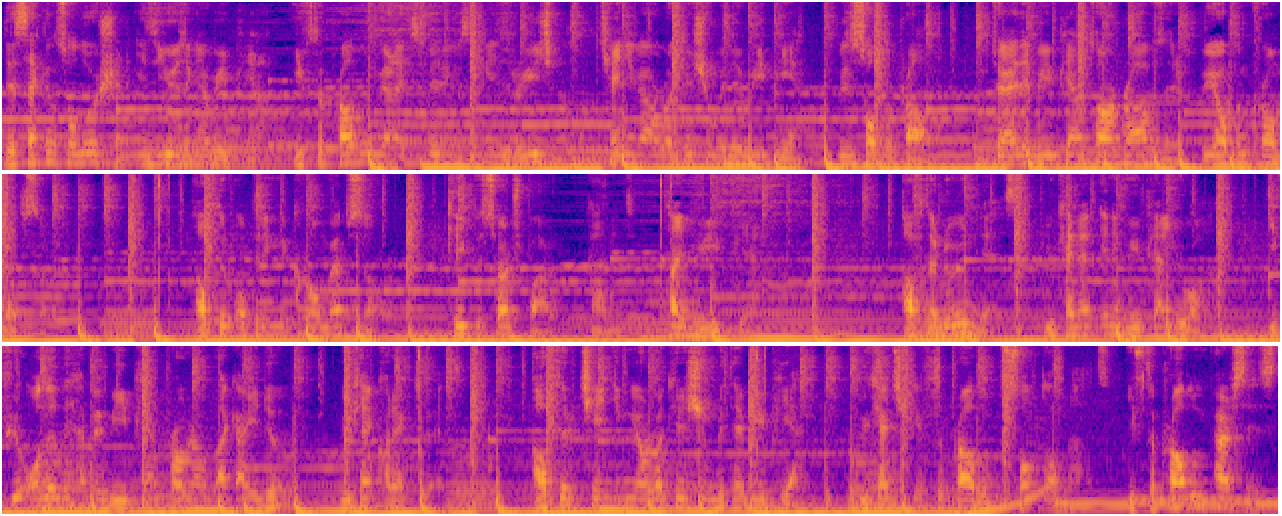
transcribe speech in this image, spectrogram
The second solution is using a VPN. If the problem we are experiencing is regional, changing our location with a VPN will solve the problem. To add a VPN to our browser, we open Chrome Web Store. After opening the Chrome Web Store, click the search bar and type VPN. After doing this, you can add any VPN you want. If you already have a VPN program like I do, you can connect to it. After changing your location with a VPN, you can check if the problem is solved or not. If the problem persists,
